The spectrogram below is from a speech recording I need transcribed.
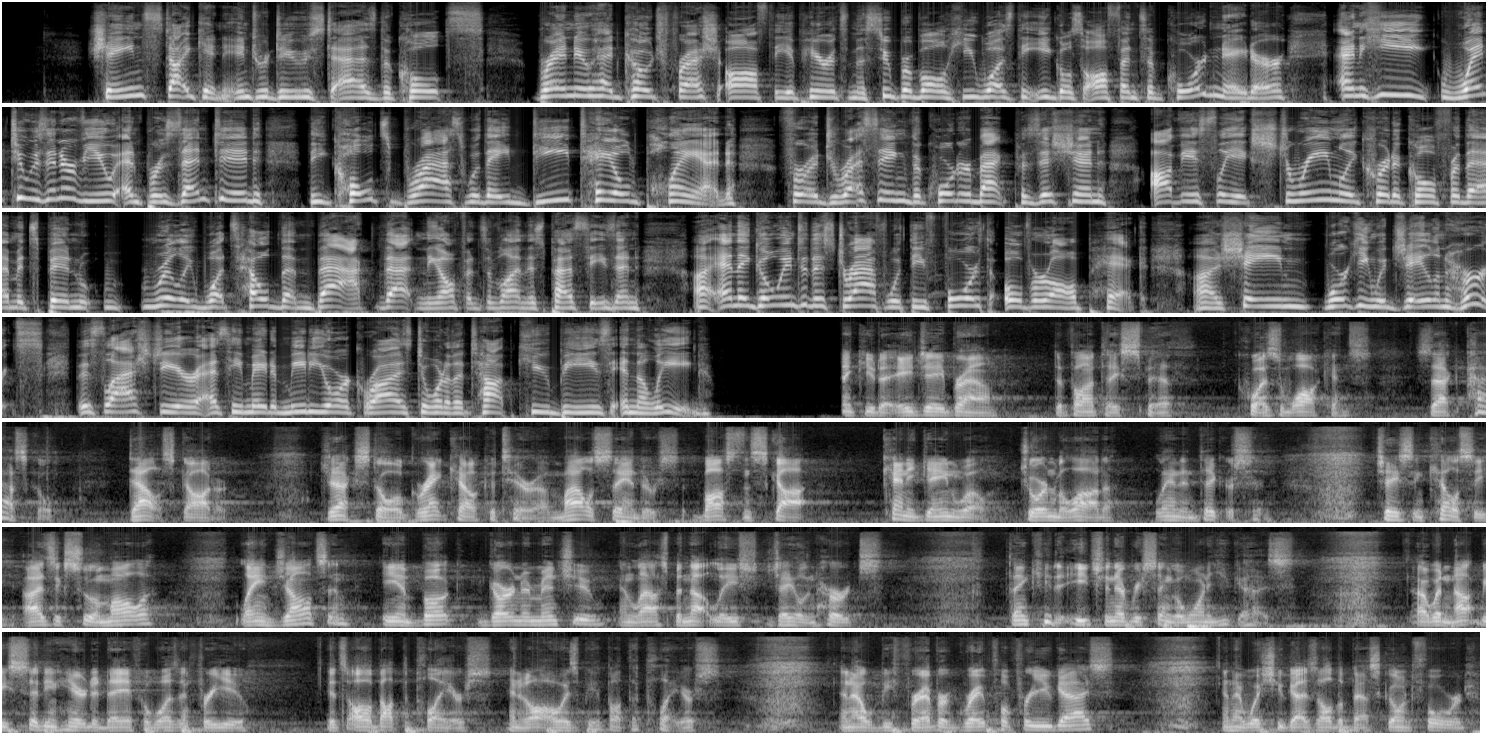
Shane Steichen introduced as the Colts' brand new head coach, fresh off the appearance in the Super Bowl. He was the Eagles' offensive coordinator, and he went to his interview and presented the Colts brass with a detailed plan for addressing the quarterback position. Obviously, extremely critical for them. It's been really what's held them back, that and the offensive line this past season. Uh, and they go into this draft with the fourth overall pick. Uh, Shane working with Jalen Hurts this last year as he made a meteoric rise to one of the top In the league. Thank you to A.J. Brown, DeVonta Smith, Quez Watkins, Zach Pascal, Dallas Goedert, Jack Stoll, Grant Calcaterra, Miles Sanders, Boston Scott, Kenny Gainwell, Jordan Mailata, Landon Dickerson, Jason Kelce, Isaac Seumalo, Lane Johnson, Ian Book, Gardner Minshew, and last but not least, Jalen Hurts. Thank you to each and every single one of you guys. I would not be sitting here today if it wasn't for you. It's all about the players, and it'll always be about the players. And I will be forever grateful for you guys, and I wish you guys all the best going forward.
